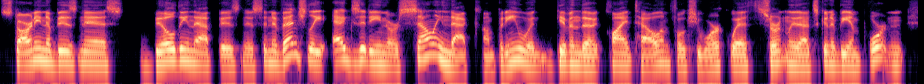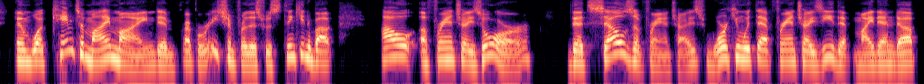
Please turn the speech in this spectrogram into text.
starting a business, building that business, and eventually exiting or selling that company when given the clientele and folks you work with. Certainly that's going to be important. And what came to my mind in preparation for this was thinking about how a franchisor that sells a franchise, working with that franchisee that might end up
